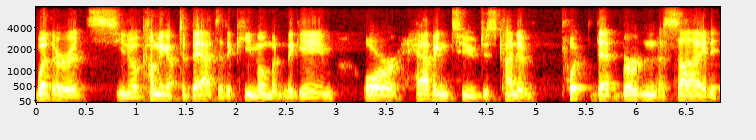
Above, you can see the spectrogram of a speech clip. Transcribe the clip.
whether it's you know coming up to bat at a key moment in the game or having to just kind of put that burden aside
